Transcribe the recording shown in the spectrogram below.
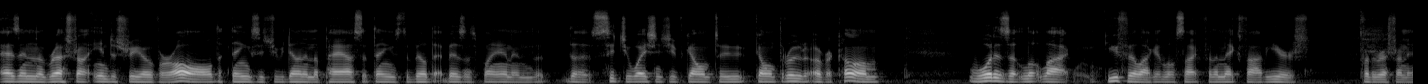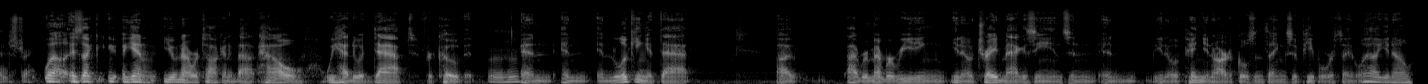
as in the restaurant industry overall, the things that you've done in the past, the things to build that business plan, and the, the situations you've gone to gone through to overcome, what does it look like? You feel like it looks like for the next five years for the restaurant industry? Well, it's like again, you and I were talking about how we had to adapt for COVID, and and and looking at that, uh, I remember reading you know trade magazines and and you know opinion articles and things that people were saying, well, you know,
